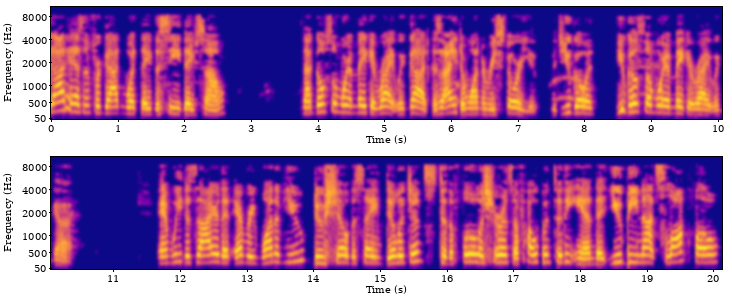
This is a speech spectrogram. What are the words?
God hasn't forgotten what they, the seed they've sown. Now go somewhere and make it right with God because I ain't the one to restore you. But you go and, you go somewhere and make it right with God. And we desire that every one of you do show the same diligence to the full assurance of hope unto the end that you be not slothful.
